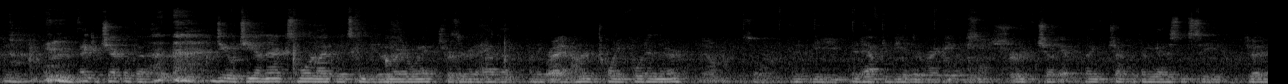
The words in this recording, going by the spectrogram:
I could check with the DOT on that, 'cause more likely it's gonna be the right of way, because they're gonna have that, I think, Right. hundred and twenty foot in there, You know, so it'd be, it'd have to be in the right of way, so. Sure. I'd Check, I can check with them guys and see if there's a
